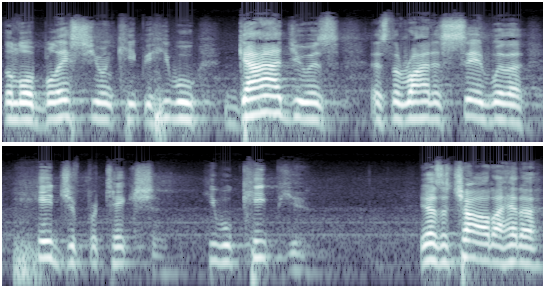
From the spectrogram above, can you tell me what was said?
The Lord bless you and keep you. He will guard you, as, as the writer said, with a hedge of protection. He will keep you. As a child, I had a,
